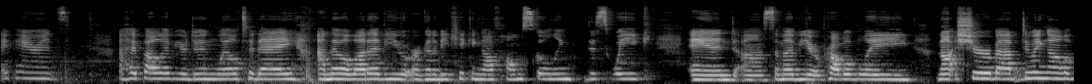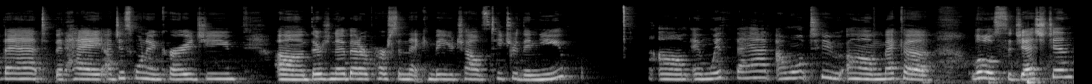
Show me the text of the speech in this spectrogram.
Hey parents, I hope all of you are doing well today. I know a lot of you are going to be kicking off homeschooling this week, and uh, some of you are probably not sure about doing all of that. But hey, I just want to encourage you. Um, there's no better person that can be your child's teacher than you. Um, and with that, I want to um, make a little suggestion.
